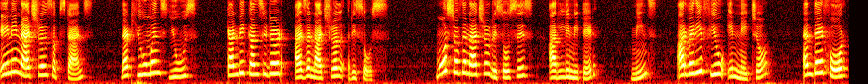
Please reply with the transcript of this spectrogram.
Any natural substance that humans use can be considered as a natural resource. Most of the natural resources are limited, means are very few in nature and therefore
